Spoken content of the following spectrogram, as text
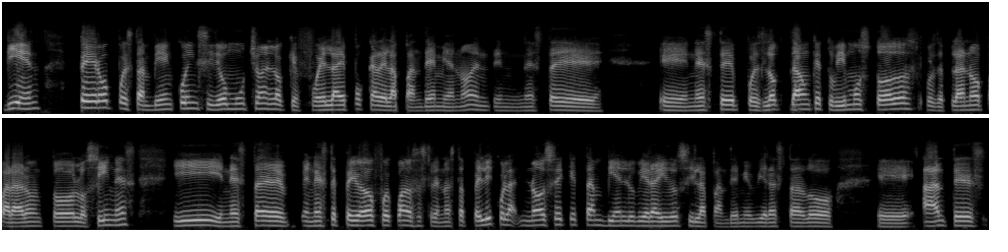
bien, pero pues también coincidió mucho en lo que fue la época de la pandemia, ¿no? En, en este en este pues lockdown que tuvimos todos, pues de plano pararon todos los cines y en este, en este periodo fue cuando se estrenó esta película. No sé qué tan bien le hubiera ido si la pandemia hubiera estado eh, antes,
